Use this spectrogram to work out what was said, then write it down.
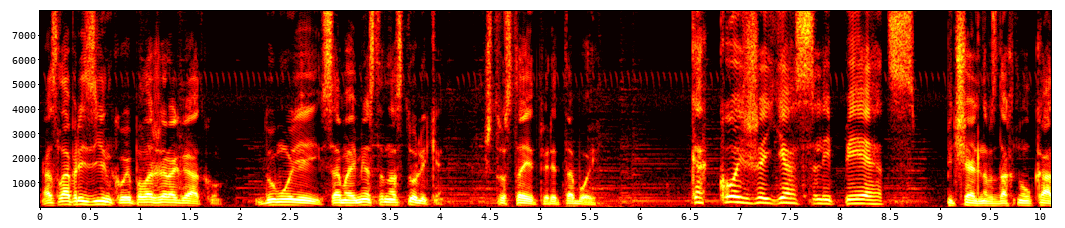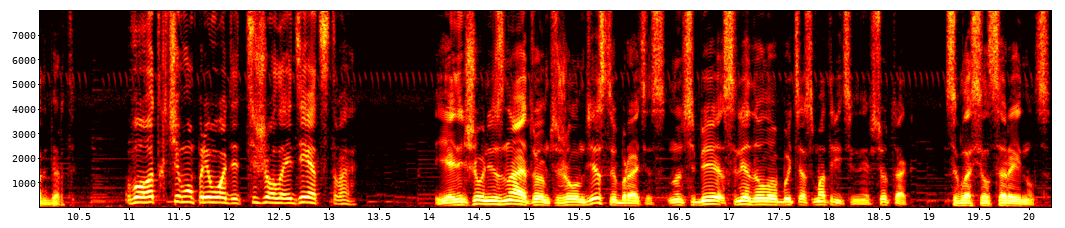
Ослабь резинку и положи рогатку. Думаю, ей самое место на столике, что стоит перед тобой». «Какой же я слепец!» — печально вздохнул Кадберт. «Вот к чему приводит тяжелое детство». «Я ничего не знаю о твоем тяжелом детстве, братец, но тебе следовало быть осмотрительнее, все так», — согласился Рейнольдс.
